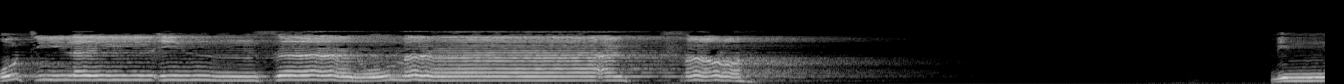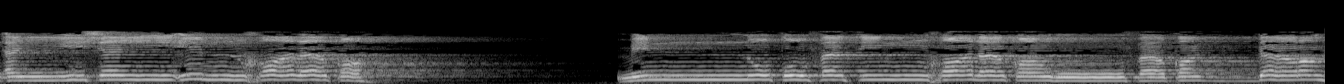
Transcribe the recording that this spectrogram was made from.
قتل شيء خلقه من نطفة خلقه فقدره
